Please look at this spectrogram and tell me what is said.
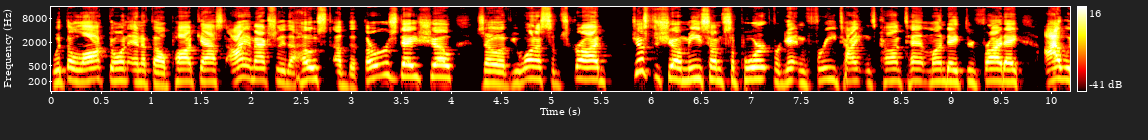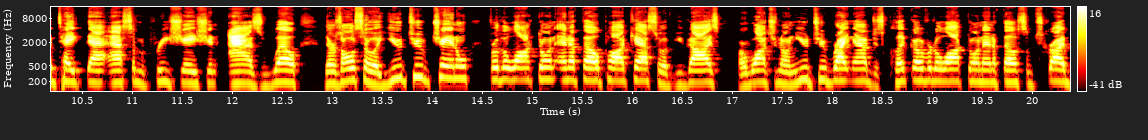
with the Locked On NFL podcast. I am actually the host of the Thursday show. So if you want to subscribe, just to show me some support for getting free Titans content Monday through Friday. I would take that as some appreciation as well. There's also a YouTube channel for the Locked On NFL podcast. So if you guys are watching on YouTube right now, just click over to Locked On NFL, subscribe,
